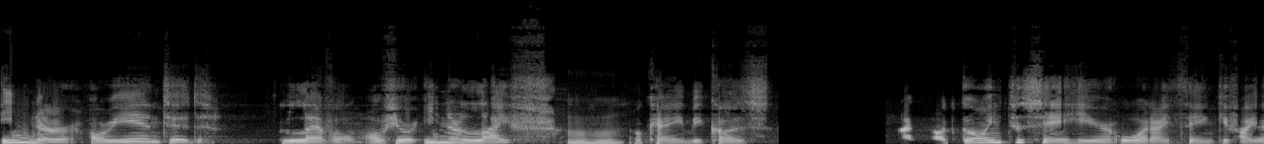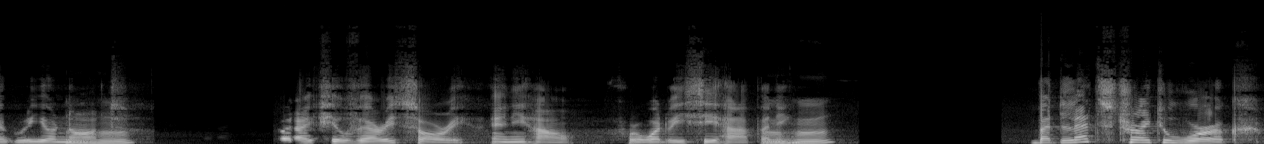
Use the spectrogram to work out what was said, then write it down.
inner oriented level of your inner life. Mm-hmm. Okay? Because I'm not going to say here what I think if I agree or not, mm-hmm. but I feel very sorry, anyhow, for what we see happening. Mm-hmm. But let's try to work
